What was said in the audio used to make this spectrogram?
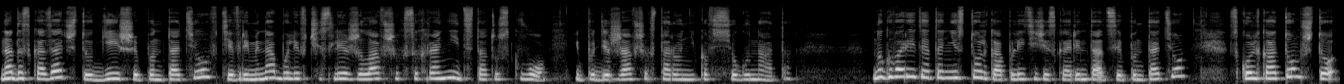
Надо сказать, что гейши Пантатё в те времена были в числе желавших сохранить статус-кво и поддержавших сторонников сёгуната. Но говорит это не столько о политической ориентации Пантатё, сколько о том, что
